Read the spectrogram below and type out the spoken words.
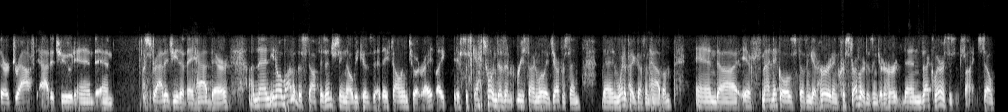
their draft attitude and and strategy that they had there. And then, you know, a lot of the stuff is interesting though because they fell into it, right? Like if Saskatchewan doesn't re-sign Willie Jefferson, then Winnipeg doesn't have him. And uh, if Matt Nichols doesn't get hurt and Chris Streveler doesn't get hurt, then Zach Collaros isn't signed. So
